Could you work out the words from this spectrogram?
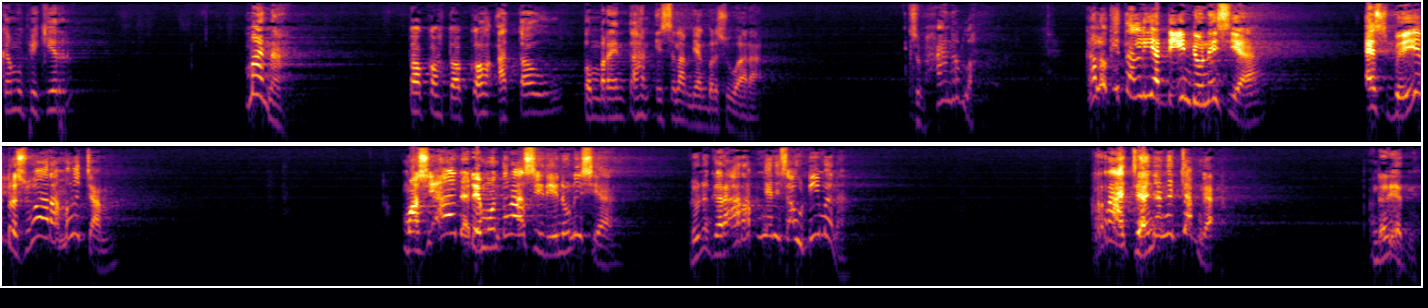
kamu pikir mana tokoh-tokoh atau pemerintahan Islam yang bersuara? Subhanallah. Kalau kita lihat di Indonesia, SBY bersuara mengecam. Masih ada demonstrasi di Indonesia. Lu negara Arabnya di Saudi mana? Rajanya ngecap nggak? Anda lihat nih.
